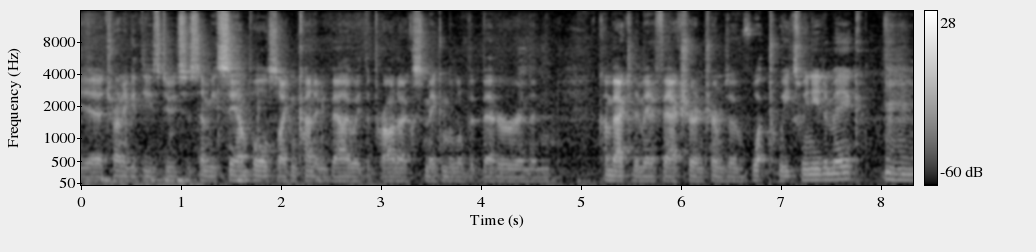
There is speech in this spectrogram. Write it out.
yeah, trying to get these dudes to send me samples so I can kind of evaluate the products, make them a little bit better, and then come back to the manufacturer in terms of what tweaks we need to make. hmm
